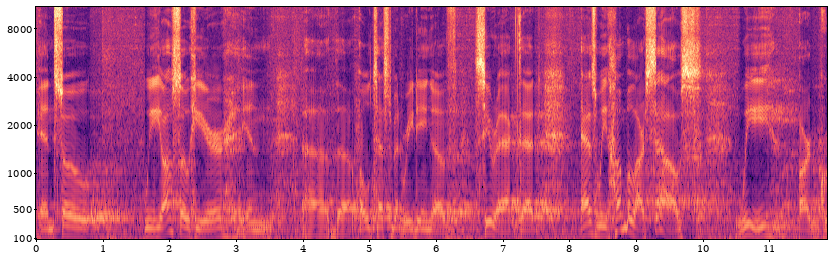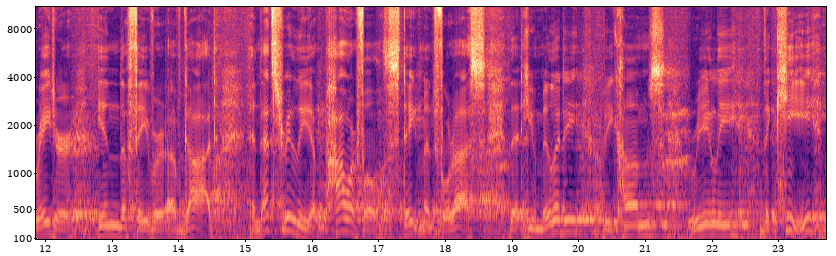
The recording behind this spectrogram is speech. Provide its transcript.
And so we also hear in uh, the Old Testament reading of Sirach that as we humble ourselves, we are greater in the favor of God. And that's really a powerful statement for us that humility becomes really the key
